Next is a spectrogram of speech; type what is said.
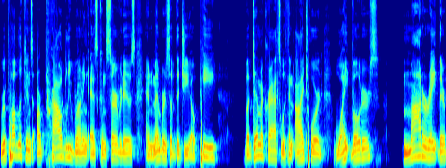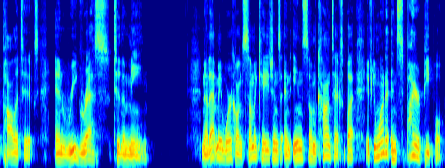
Republicans are proudly running as conservatives and members of the GOP, but Democrats with an eye toward white voters moderate their politics and regress to the mean. Now, that may work on some occasions and in some contexts, but if you want to inspire people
